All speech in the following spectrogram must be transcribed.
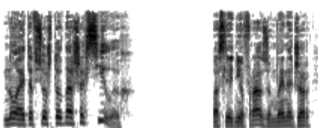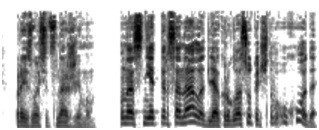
Но это все, что в наших силах. Последнюю фразу менеджер произносит с нажимом. У нас нет персонала для круглосуточного ухода.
